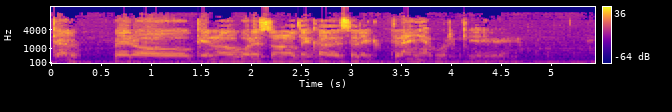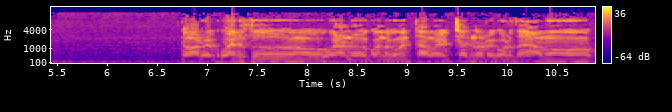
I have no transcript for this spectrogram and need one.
Claro, pero que no por eso nos deja de ser extraña, porque no recuerdo, bueno, no, cuando comentábamos en el chat no recordábamos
